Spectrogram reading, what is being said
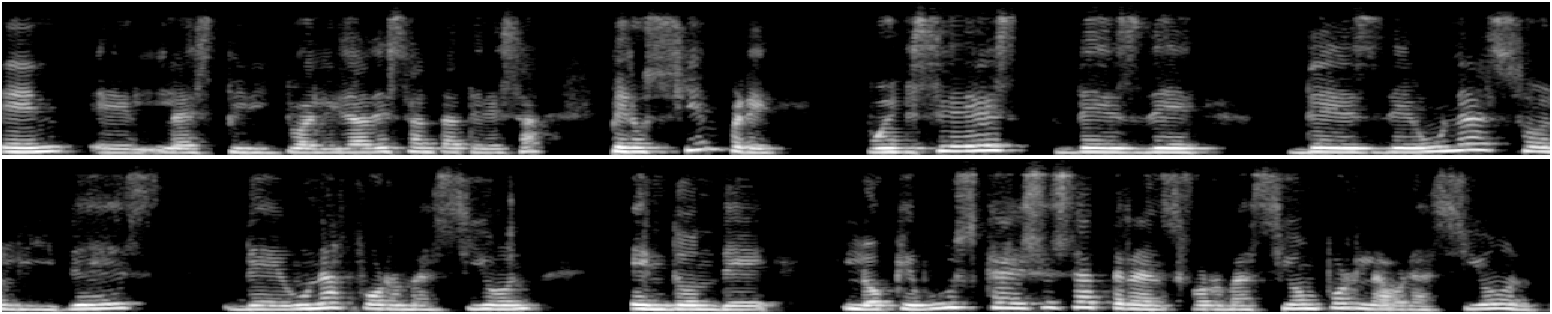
en eh, la espiritualidad de Santa Teresa, pero siempre, pues es desde, desde una solidez, de una formación en donde lo que busca es esa transformación por la oración.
